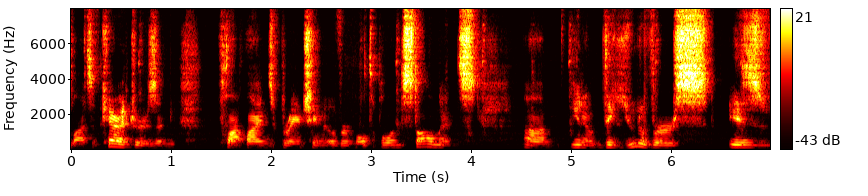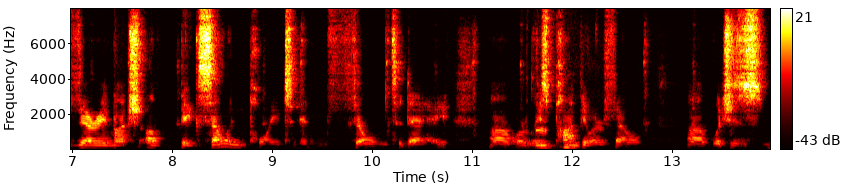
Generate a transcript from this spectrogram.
lots of characters and plot lines branching over multiple installments. Um, you know, the universe is very much a big selling point in film today, uh, or at least Mhm. popular film, uh, which is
